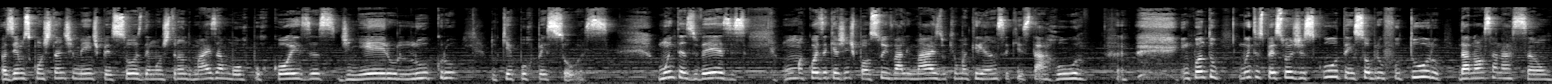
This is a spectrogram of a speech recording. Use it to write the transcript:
Nós vemos constantemente pessoas demonstrando mais amor por coisas, dinheiro, lucro do que por pessoas. Muitas vezes, uma coisa que a gente possui vale mais do que uma criança que está à rua. Enquanto muitas pessoas discutem sobre o futuro da nossa nação,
